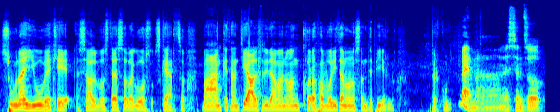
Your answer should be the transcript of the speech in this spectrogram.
su una Juve che, salvo stesso ad agosto, scherzo, ma anche tanti altri davano ancora favorita nonostante Pirlo. Per cui... Beh, ma nel senso,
